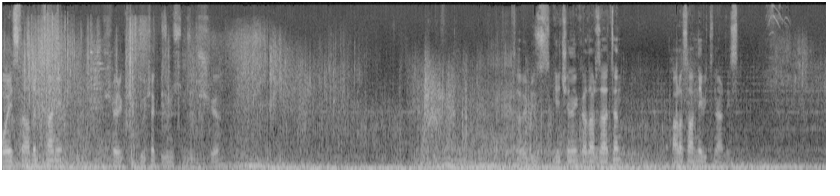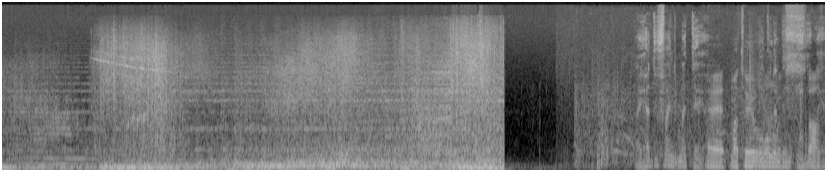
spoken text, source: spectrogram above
O esnada bir tane şöyle küçük bir uçak bizim üstümüze düşüyor. Tabii biz geçene kadar zaten ara sahne bitti neredeyse. Evet, Mateo'yu bulmamız lazım.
